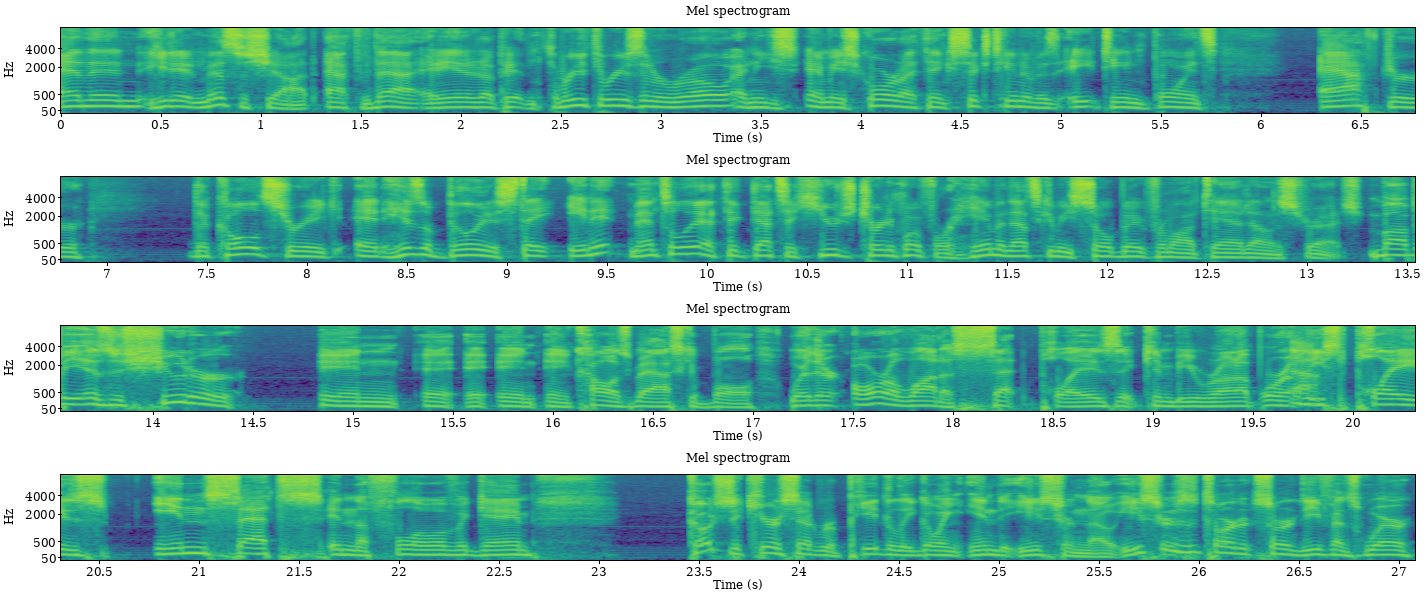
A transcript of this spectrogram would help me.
And then he didn't miss a shot after that, and he ended up hitting three threes in a row, and he and he scored I think 16 of his 18 points after the cold streak. And his ability to stay in it mentally, I think that's a huge turning point for him, and that's going to be so big for Montana down the stretch. Bobby, as a shooter in, in in college basketball, where there are a lot of set plays that can be run up, or at Yeah. least plays in sets in the flow of a game. Coach DeCuire said repeatedly going into Eastern, though, Eastern's a sort of, sort of defense where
